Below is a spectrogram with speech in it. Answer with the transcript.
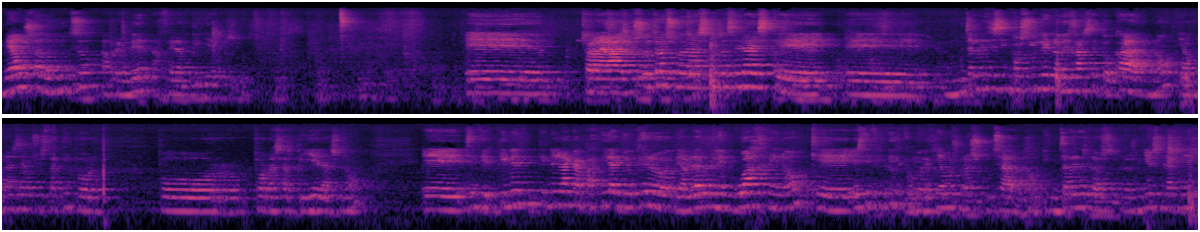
Me ha gustado mucho aprender a hacer arpilleras. Eh, para nosotras una de las cosas era es que eh, muchas veces es imposible no dejarse tocar, ¿no? y algunas ya hemos visto aquí por, por, por las arpilleras. ¿no? Eh, es decir, tienen, tienen la capacidad, yo creo, de hablar un lenguaje ¿no? que es difícil, como decíamos, no escuchar. ¿no? Y muchas veces los, los niños y las niñas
